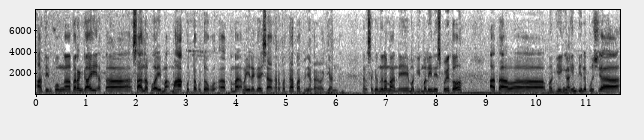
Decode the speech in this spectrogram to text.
ating pong ah, barangay at ah, sana po ay ma- mahakot na po ito at ma- mailagay sa karapat dapat po niyang kalagyan. Nang sa ganoon naman eh maging malinis po ito at ah, maging ah, hindi na po siya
